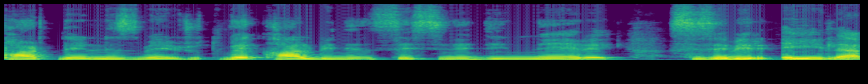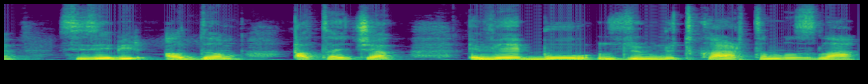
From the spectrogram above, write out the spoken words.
partneriniz mevcut ve kalbinin sesini dinleyerek size bir eylem, size bir adım atacak ve bu zümrüt kartımızla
